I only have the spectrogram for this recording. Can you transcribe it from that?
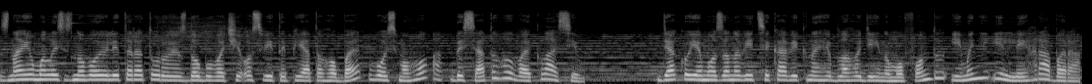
Знайомились з новою літературою здобувачі освіти 5 Б, 8 А, 10 В класів. Дякуємо за нові цікаві книги благодійному фонду імені Іллі Грабара.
